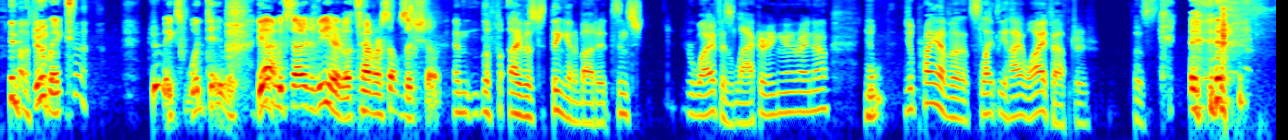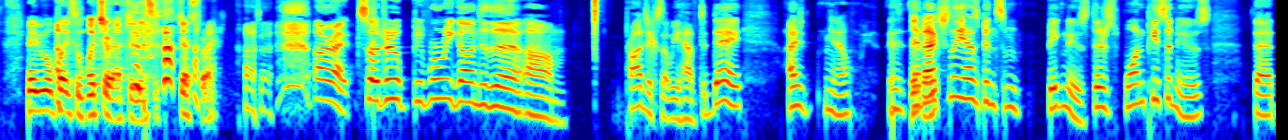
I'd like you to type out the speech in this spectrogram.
Drew makes, Drew makes wood tables. Yeah, I'm excited to be here. Let's have ourselves a show. And the, I was thinking about it since your wife is lacquering it right now. You'll, you'll probably have a slightly high wife after this. Maybe we'll play some Witcher after this. Just right. All right. So Drew, before we go into the um projects that we have today, I you know, it, it actually has been some big news. There's one piece of news that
